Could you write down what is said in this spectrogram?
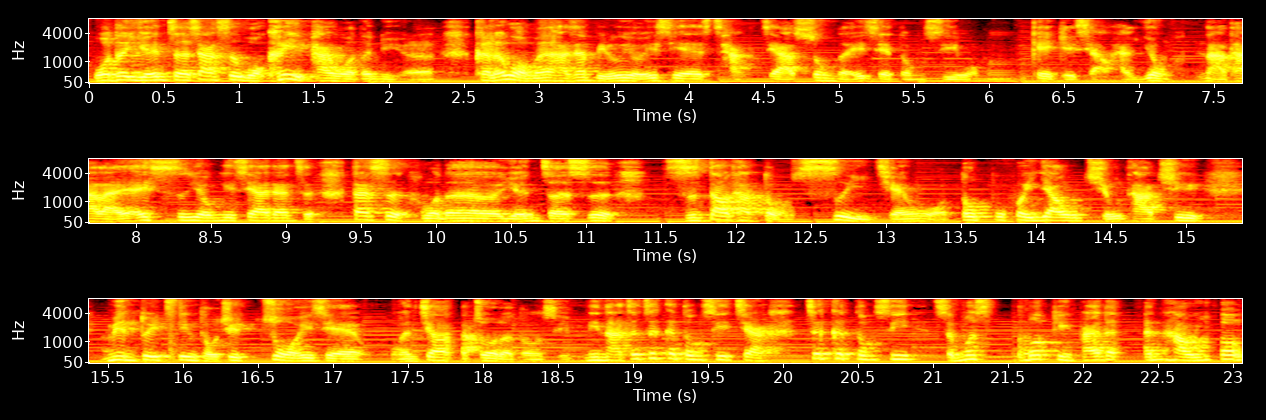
我的原则上是我可以拍我的女儿，可能我们好像比如有一些厂家送的一些东西，我们可以给小孩用，拿它来哎试用一下这样子。但是我的原则是，直到他懂事以前，我都不会要求他去面对镜头去做一些我们叫他做的东西。你拿着这个东西讲这个东西什么什么品牌的很好用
